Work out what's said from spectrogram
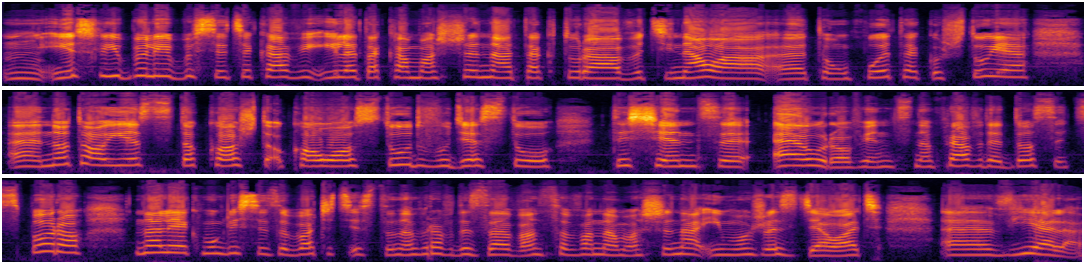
Mm, Jeśli bylibyście ciekawi, ile taka maszyna, ta, która wycinała e, tą płytę, kosztuje, e, no to jest to koszt około 120 tysięcy euro, więc naprawdę dosyć sporo. No ale jak mogliście zobaczyć, jest to naprawdę zaawansowana maszyna i może zdziałać e, wiele.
